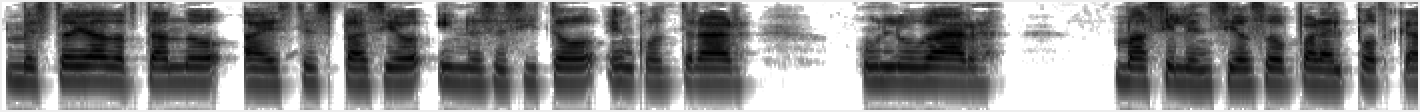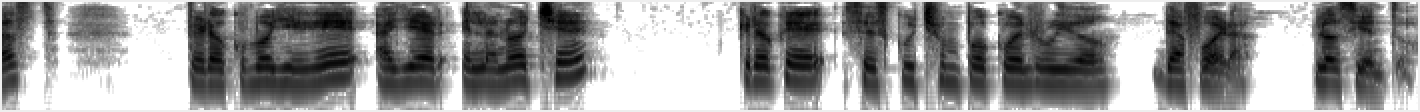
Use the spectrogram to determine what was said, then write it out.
me estoy adaptando a este espacio y necesito encontrar un lugar más silencioso para el podcast. Pero como llegué ayer en la noche, creo que se escucha un poco el ruido de afuera. Lo siento.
